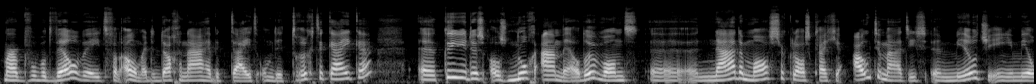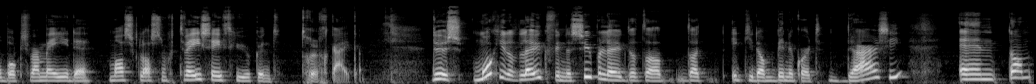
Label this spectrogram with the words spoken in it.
maar bijvoorbeeld wel weet van, oh, maar de dag erna heb ik tijd om dit terug te kijken, uh, kun je dus alsnog aanmelden. Want uh, na de masterclass krijg je automatisch een mailtje in je mailbox waarmee je de masterclass nog 72 uur kunt terugkijken. Dus mocht je dat leuk vinden, superleuk dat, dat, dat ik je dan binnenkort daar zie. En dan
